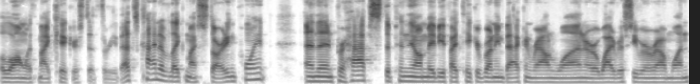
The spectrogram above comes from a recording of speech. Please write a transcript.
along with my kickers to three. That's kind of like my starting point. And then perhaps depending on maybe if I take a running back in round one or a wide receiver in round one,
